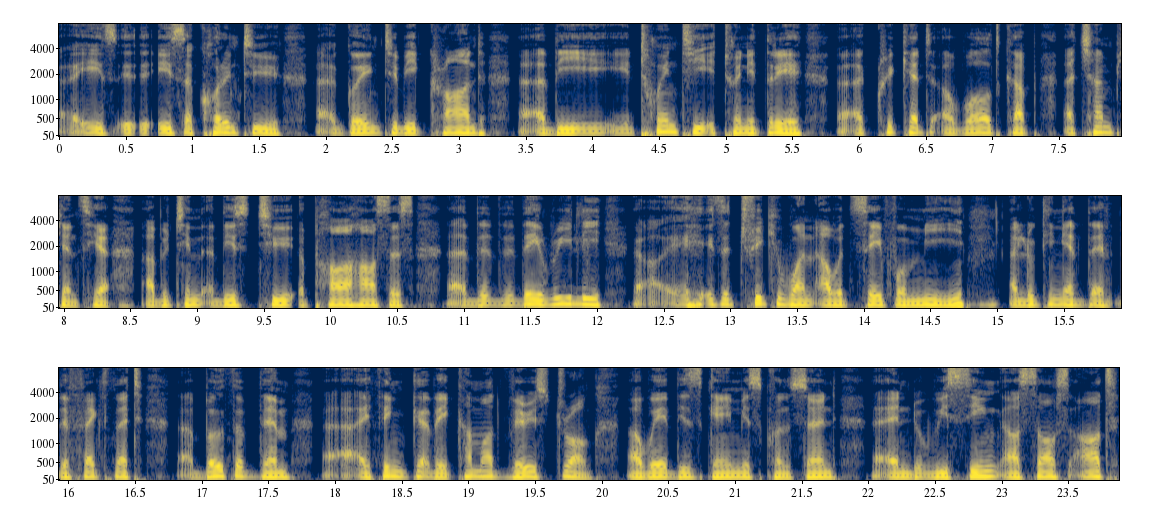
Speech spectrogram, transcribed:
uh, is is according to you going to be crowned uh, the 2023 uh, Cricket World Cup champions here between these two powerhouses? They, they, really is a tricky one, I would say, for me. looking at the the fact that both of them, I think they come out very strong where this game is concerned, and we're seeing ourselves out,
